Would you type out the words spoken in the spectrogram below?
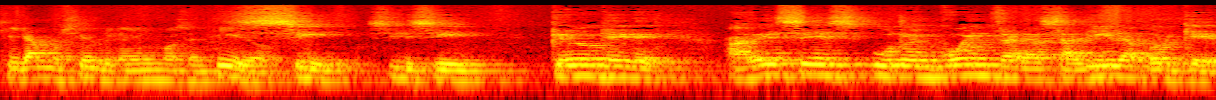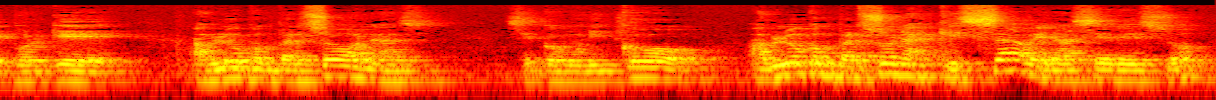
giramos siempre en el mismo sentido. Sí, sí, sí. Creo que a veces uno encuentra la salida, ¿por qué? Porque habló con personas, se comunicó, habló con personas que saben hacer eso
